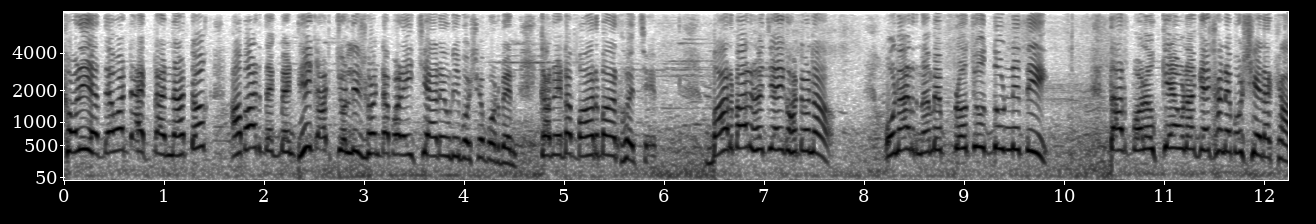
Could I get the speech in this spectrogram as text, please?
সরিয়ে দেওয়াটা একটা নাটক। আবার দেখবেন ঠিক আটচল্লিশ ঘণ্টা পরে এই চেয়ারে উনি বসে পড়বেন, কারণ এটা বারবার হয়েছে। বারবার হয়েছে এই ঘটনা। ওনার নামে প্রচুর দুর্নীতি। তারপরেও কে ওনাকে এখানে বসিয়ে রাখা?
